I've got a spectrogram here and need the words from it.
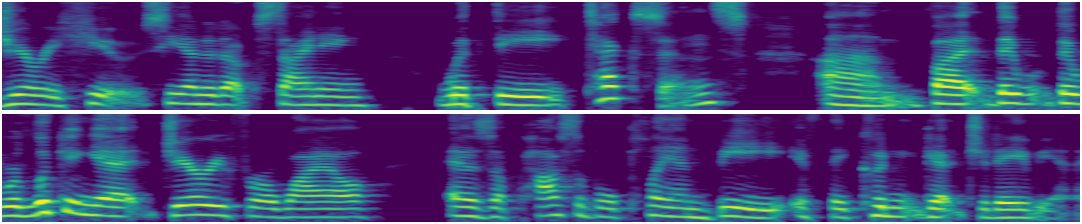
Jerry Hughes. He ended up signing with the Texans, um, but they, they were looking at Jerry for a while as a possible plan B if they couldn't get Jadeveon.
